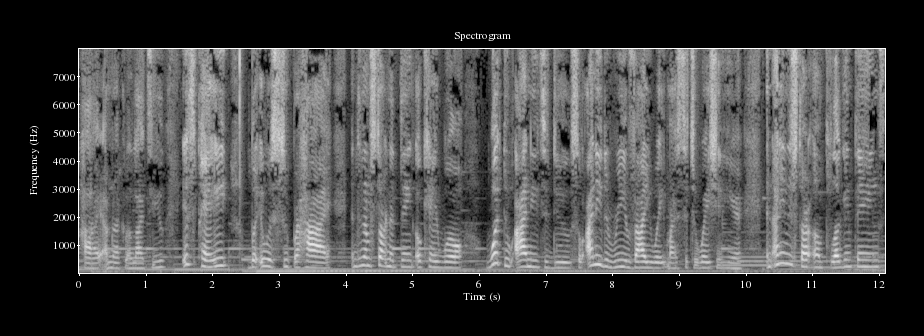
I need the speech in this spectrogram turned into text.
high. I'm not gonna lie to you. It's paid, but it was super high. And then I'm starting to think, okay, well, what do I need to do? So I need to reevaluate my situation here. And I need to start unplugging things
